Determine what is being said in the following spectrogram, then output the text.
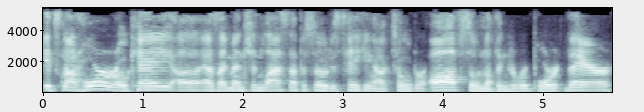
it's not horror, okay. Uh, as I mentioned, last episode is taking October off, so nothing to report there.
